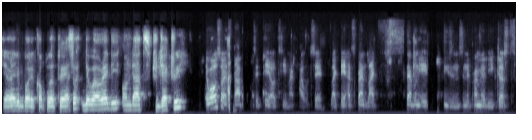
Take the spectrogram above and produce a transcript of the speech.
They already bought a couple of players. So they were already on that trajectory. They were also established a PL team, I would say. Like they had spent like seven, eight seasons in the Premier League, just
